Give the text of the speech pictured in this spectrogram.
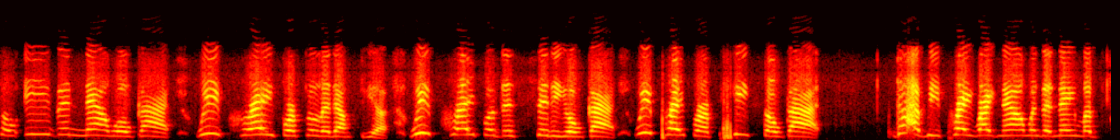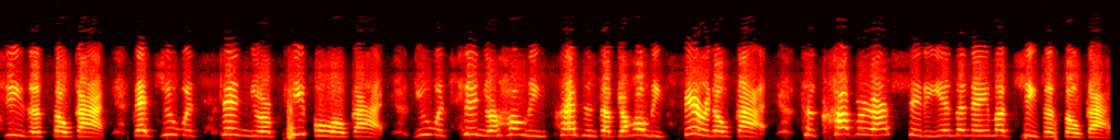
So even now, oh God, we pray for Philadelphia. We pray for this city, oh God. We pray for peace, oh God. God, we pray right now in the name of Jesus, oh God, that you would send your people, oh God. You would send your holy presence of your Holy Spirit, oh God, to cover our city in the name of Jesus, oh God.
